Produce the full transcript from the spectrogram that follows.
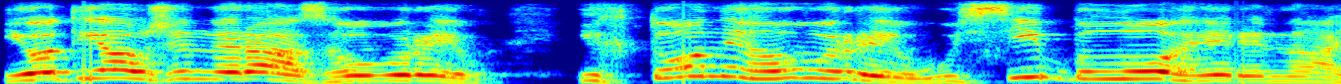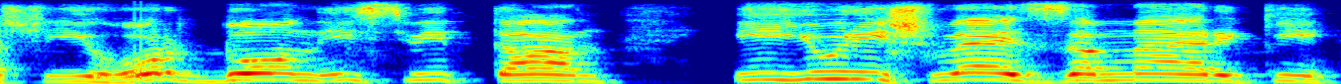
І от я вже не раз говорив, і хто не говорив, усі блогери наші, і Гордон, і Світан, і Юрій Швець з Америки.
